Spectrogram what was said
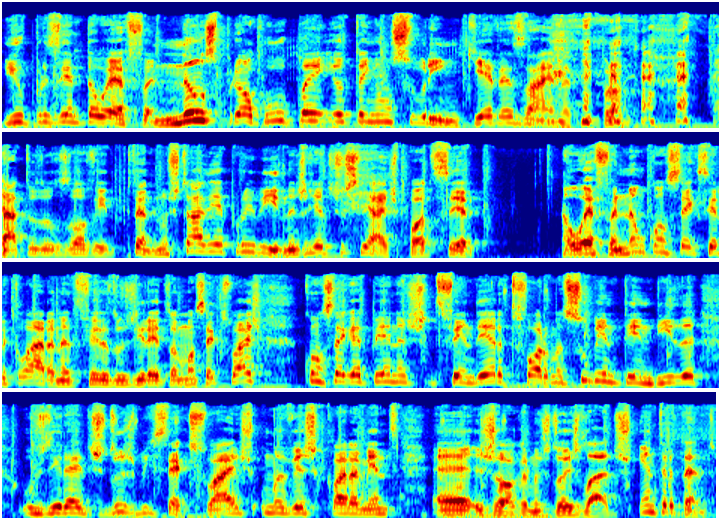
E o presidente da UEFA, não se preocupem, eu tenho um sobrinho que é designer. E pronto, está tudo resolvido. Portanto, no estádio é proibido, nas redes sociais pode ser. A UEFA não consegue ser clara na defesa dos direitos homossexuais, consegue apenas defender de forma subentendida os direitos dos bissexuais, uma vez que claramente uh, joga nos dois lados. Entretanto,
